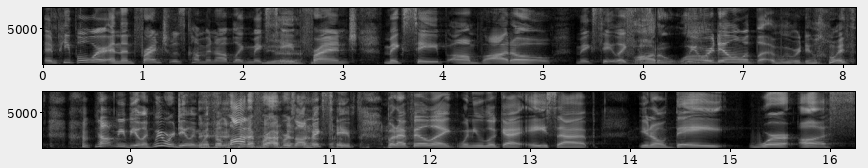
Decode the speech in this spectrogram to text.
and people were and then French was coming up like mixtape Yeah. French mixtape um Vado mixtape like Vado, we were dealing with we were dealing with not me being like we were dealing with a lot of rappers on mixtapes but I feel like when you look at ASAP you know they were us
